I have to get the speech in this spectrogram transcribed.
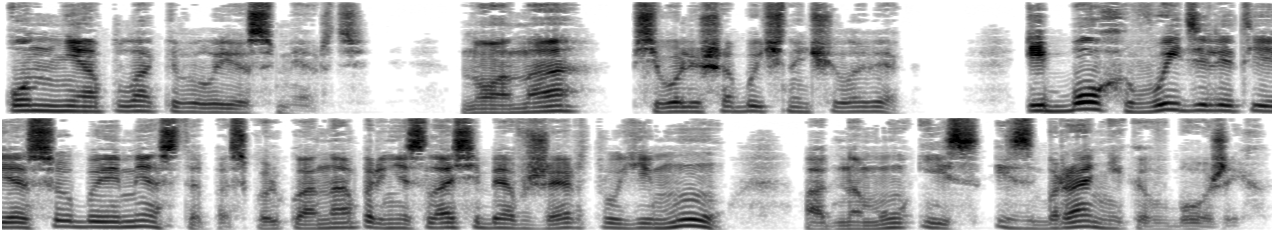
он не оплакивал ее смерть. Но она всего лишь обычный человек. И Бог выделит ей особое место, поскольку она принесла себя в жертву ему, одному из избранников Божьих.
